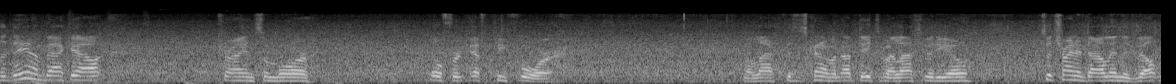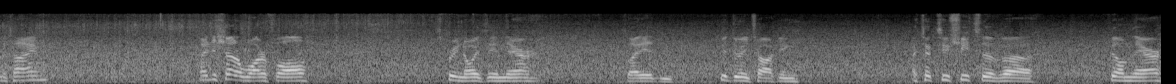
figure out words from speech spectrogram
Today I'm back out trying some more Ilford FP4. My last, this is kind of an update to my last video. Still trying to dial in the development time. I just shot a waterfall. It's pretty noisy in there, so I didn't get doing talking. I took two sheets of uh, film there,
